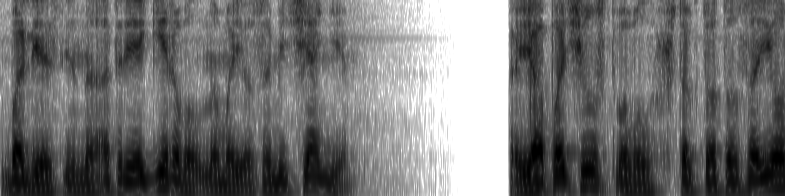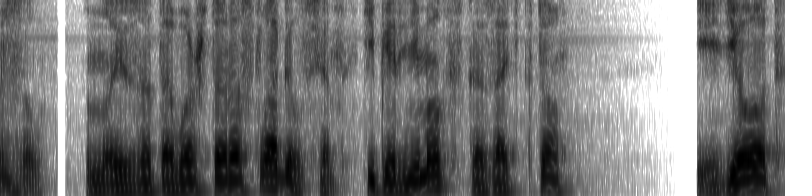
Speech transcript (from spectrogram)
болезненно отреагировал на мое замечание. Я почувствовал, что кто-то заерзал, но из-за того, что расслабился, теперь не мог сказать, кто. «Идиот!»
